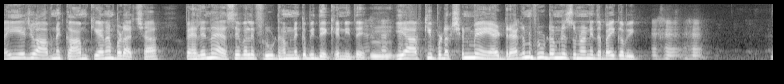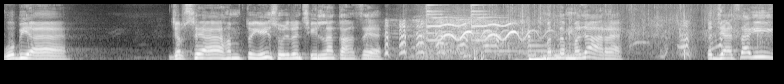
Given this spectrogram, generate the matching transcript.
भाई ये जो आपने काम किया ना बड़ा अच्छा। पहले ना ऐसे वाले फ्रूट हमने कभी देखे नहीं थे। ये आपकी प्रोडक्शन में है ड्रैगन फ्रूट हमने सुना नहीं था भाई कभी? वो भी आया है। जब से आया हम तो यही सोच रहे हैं छीलना कहाँ से है? मतलब मज़ा आ रहा है। तो जैसा कि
